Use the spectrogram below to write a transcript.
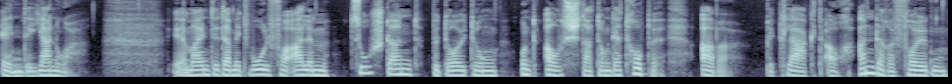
Ende Januar. Er meinte damit wohl vor allem Zustand, Bedeutung und Ausstattung der Truppe, aber beklagt auch andere Folgen.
